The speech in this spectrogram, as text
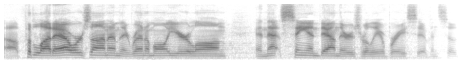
Uh, put a lot of hours on them. They run them all year long, and that sand down there is really abrasive. And so they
